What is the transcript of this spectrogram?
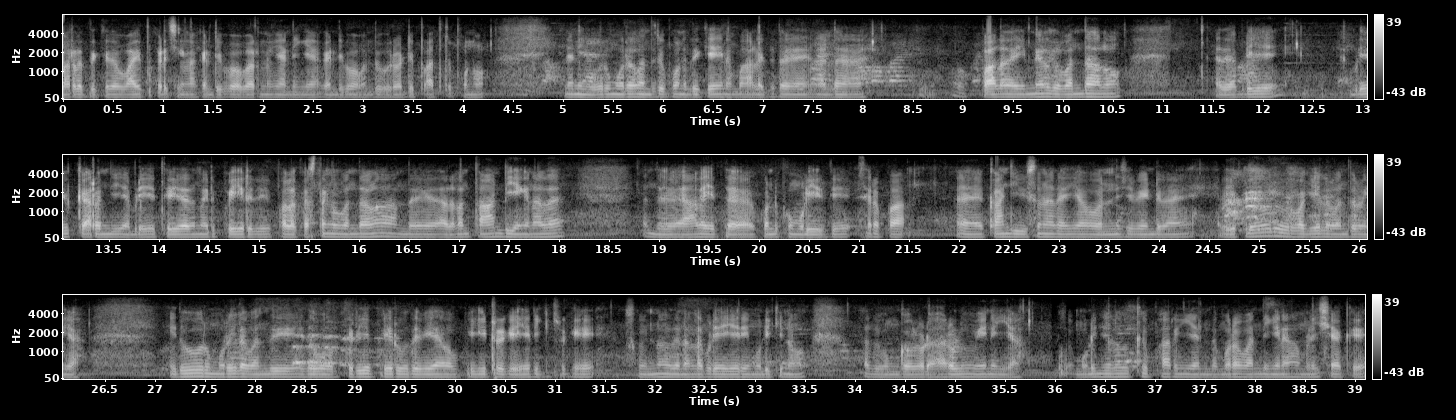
வர்றதுக்கு ஏதோ வாய்ப்பு கிடைச்சிங்கன்னா கண்டிப்பாக வரணுங்க. நீங்கள் கண்டிப்பாக வந்து ஒரு வாட்டி பார்த்துட்டு போகணும். ஏன்னா நீங்கள் ஒரு முறை வந்துட்டு போனதுக்கே நம்ம ஆலயத்தில் நல்லா பல இன்னல்கள் வந்தாலும் அது அப்படியே அப்படியே கரைஞ்சி அப்படியே தெரியாத மாதிரி போயிடுது பல கஷ்டங்கள் வந்தாலும் அந்த அதெல்லாம் தாண்டி எங்களால் அந்த ஆலயத்தை கொண்டு போக முடியுது. சிறப்பாக காஞ்சி விஸ்வநாத ஐயா நினச்சி வேண்டுவேன். அது எப்படியாவது ஒரு வகையில் வந்துடும் ஐயா. ஏதோ ஒரு முறையில் வந்து ஏதோ ஒரு பெரிய பேருதவியாக போய்கிட்டு இருக்கு ஏறிக்கிட்டு இருக்கு. ஸோ இன்னும் அதை நல்லபடியாக ஏறி முடிக்கணும். அது உங்களோட அருளும் வேணும் ஐயா. ஸோ முடிஞ்ச அளவுக்கு பாருங்கள் இந்த முறை வந்தீங்கன்னா மலேசியாவுக்கு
